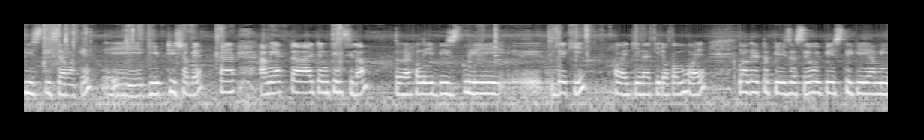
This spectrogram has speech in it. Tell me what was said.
বীজ দিছে আমাকে এই গিফট হিসাবে। হ্যাঁ আমি একটা আইটেম কিনছিলাম, তো এখন এই বীজগুলি দেখি হয় কি না কীরকম হয়। আমাদের একটা পেজ আছে ওই পেজ থেকে আমি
